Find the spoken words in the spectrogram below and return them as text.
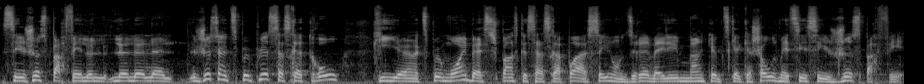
c'est juste parfait. Le, le- le- juste un petit peu plus, ça serait trop. Puis un petit peu moins, ben, je pense que ça serait pas assez. On dirait, ben, manque un petit quelque chose, mais c'est juste parfait.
